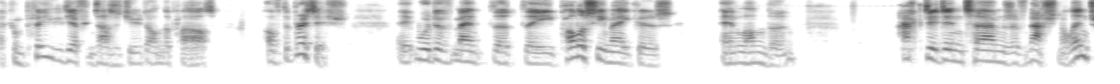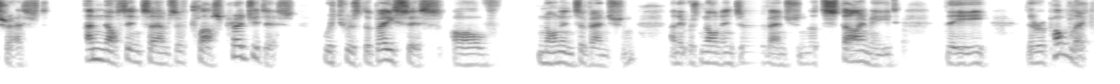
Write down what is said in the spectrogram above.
a completely different attitude on the part of the British. It would have meant that the policymakers in London acted in terms of national interest and not in terms of class prejudice, which was the basis of non-intervention, and it was non-intervention that stymied the, the Republic.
